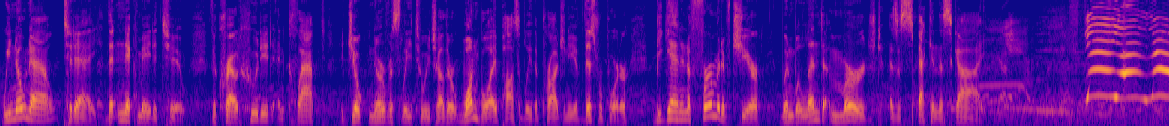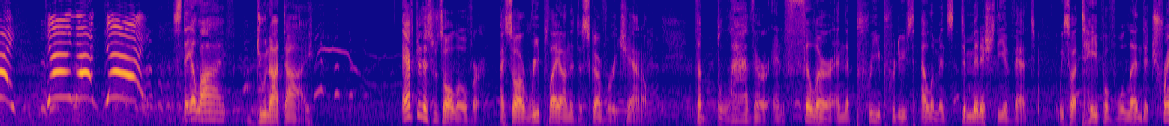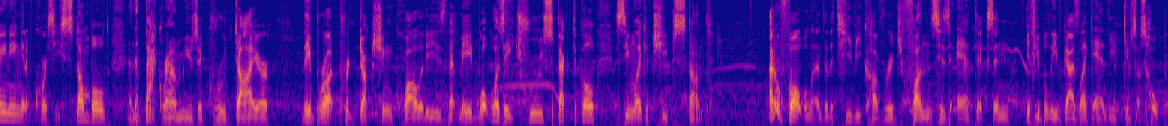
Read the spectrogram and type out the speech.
We know now, today, that Nik made it too. The crowd hooted and clapped, they joked nervously to each other. One boy, possibly the progeny of this reporter, began an affirmative cheer when Wallenda emerged as a speck in the sky. Stay alive! Do not die! Stay alive, do not die. After this was all over, I saw a replay on the Discovery Channel. The blather and filler and the pre produced elements diminished the event. We saw a tape of Wallenda training, and of course, he stumbled, and the background music grew dire. They brought production qualities that made what was a true spectacle seem like a cheap stunt. I don't fault Wallenda. The TV coverage funds his antics, and if you believe guys like Andy, it gives us hope.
